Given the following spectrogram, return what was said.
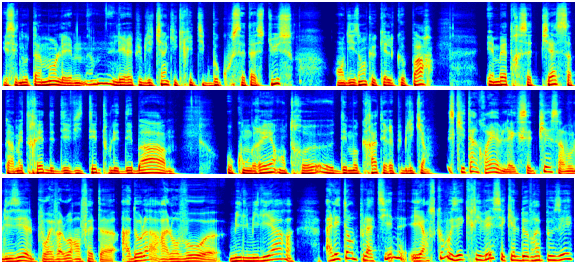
Et c'est notamment les, les républicains qui critiquent beaucoup cette astuce en disant que quelque part, émettre cette pièce, ça permettrait d'éviter tous les débats au Congrès entre euh, démocrates et républicains. Ce qui est incroyable avec cette pièce, hein, vous le disiez, elle pourrait valoir en fait euh, un dollar, elle en vaut 1000 euh, milliards. Elle est en platine, et alors ce que vous écrivez, c'est qu'elle devrait peser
